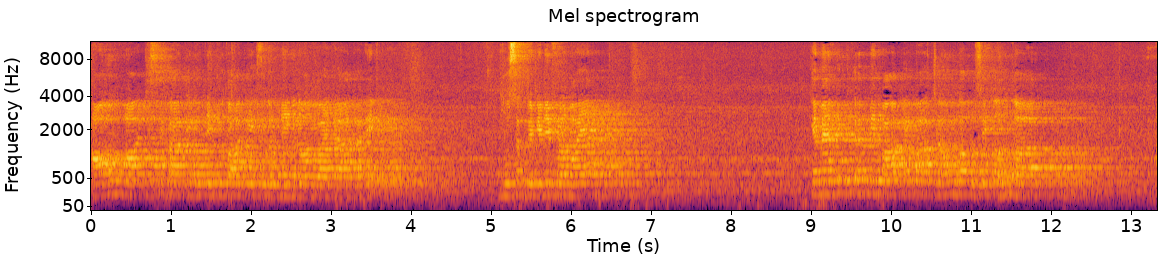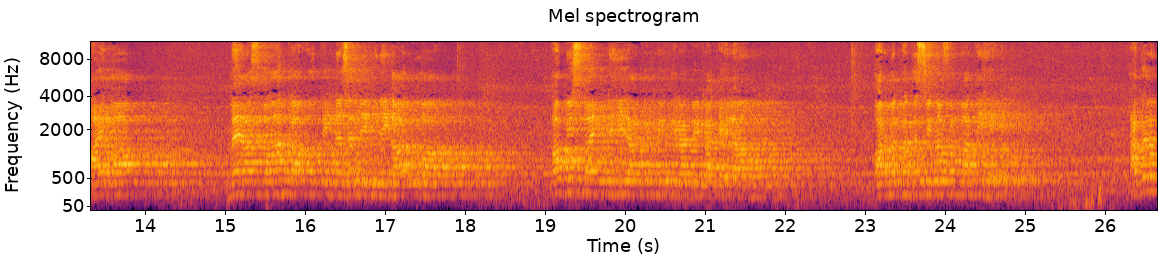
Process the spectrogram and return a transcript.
آؤ ہم آج سے قادر ہوتے خدا کے ظلم میں نام کا اقرار کریں۔ موسیٰ بیٹے نے فرمایا کہ میں اٹھ کر اپنے باپ کے پاس جاؤں گا اسے کہوں گا آئے باپ میں آسمان کا اور نظر میں گنہگار ہوا۔ اب اس لائق نہیں رہا کہ میں تیرا بیٹا کہلاؤں۔ اور مقدس یونا فرماتے ہیں، اگر ہم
